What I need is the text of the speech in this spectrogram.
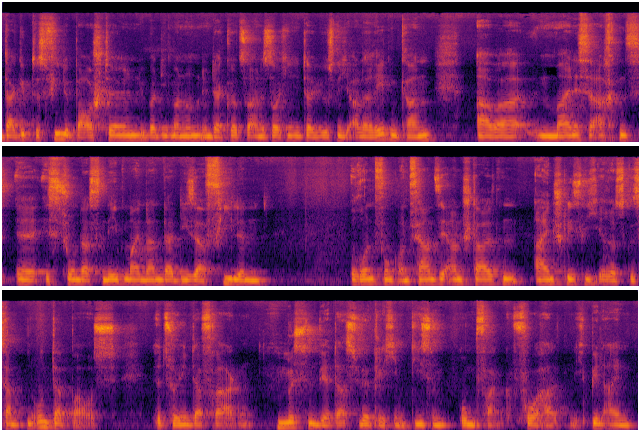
Da gibt es viele Baustellen, über die man nun in der Kürze eines solchen Interviews nicht alle reden kann. Aber meines Erachtens äh, ist schon das Nebeneinander dieser vielen Rundfunk- und Fernsehanstalten, einschließlich ihres gesamten Unterbaus, äh, zu hinterfragen. Müssen wir das wirklich in diesem Umfang vorhalten? Ich bin ein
